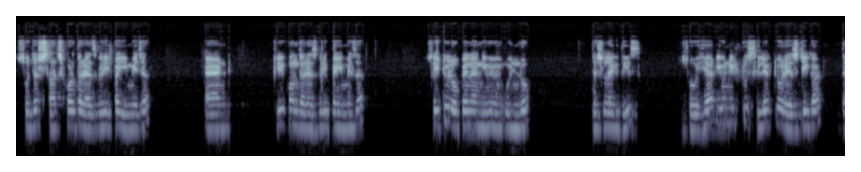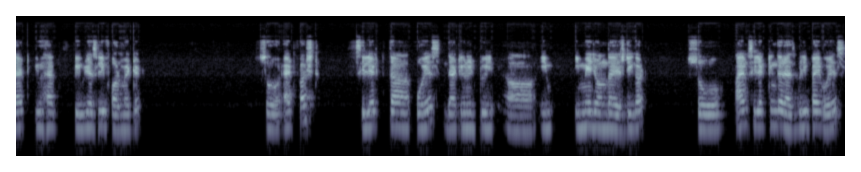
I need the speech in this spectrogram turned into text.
so just search for the raspberry pi imager and click on the raspberry pi imager. So it will open a new window just like this. So here you need to select your SD card that you have previously formatted. So at first select the OS that you need to uh, Im image on the SD card. So I am selecting the Raspberry Pi OS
